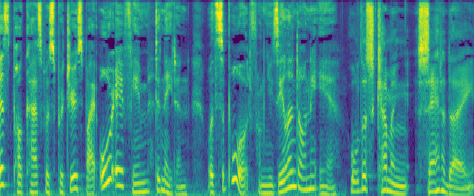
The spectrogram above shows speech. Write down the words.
This podcast was produced by OAR FM Dunedin with support from New Zealand On Air. Well, this coming Saturday,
